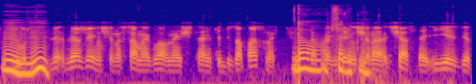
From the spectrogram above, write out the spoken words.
Плюс Мгм. для, для женщины самое главное, я считаю, это безопасность. Да, так как абсолютно. женщина часто ездит,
